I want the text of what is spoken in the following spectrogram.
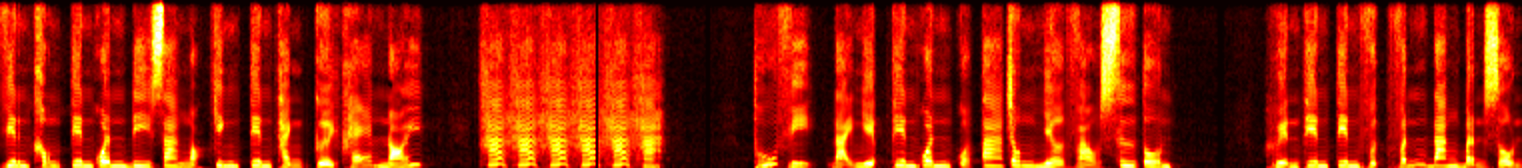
Viên không tiên quân đi ra Ngọc Kinh tiên thành cười khẽ nói. Ha ha ha ha ha ha. Thú vị, đại nghiệp thiên quân của ta trông nhờ vào sư tôn. Huyền thiên tiên vực vẫn đang bận rộn.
